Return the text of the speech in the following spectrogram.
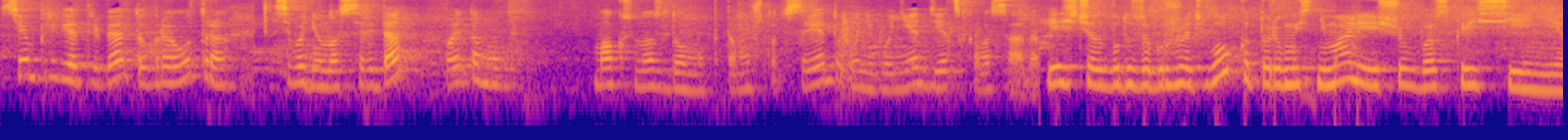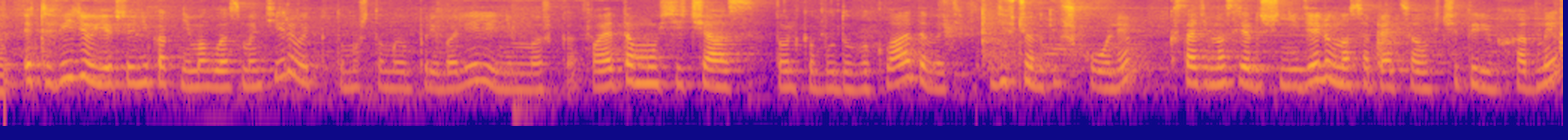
Всем привет, ребят, доброе утро. Сегодня у нас среда, поэтому Макс у нас дома, потому что в среду у него нет детского сада. Я сейчас буду загружать влог, который мы снимали еще в воскресенье. Это видео я все никак не могла смонтировать, потому что мы приболели немножко. Поэтому сейчас только буду выкладывать. Девчонки в школе. Кстати, на следующей неделе у нас опять целых 4 выходных.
